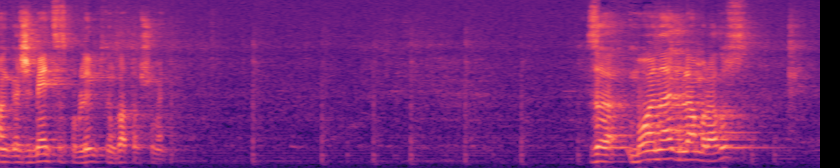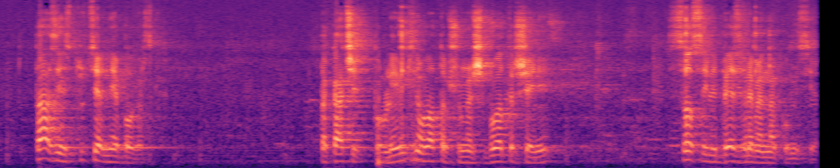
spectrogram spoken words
ангажимент с проблемите на водата в Шумен. За моя най-голяма радост, тази институция не е българска. Така че проблемите на водата в Шумен ще бъдат решени с или без временна комисия.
